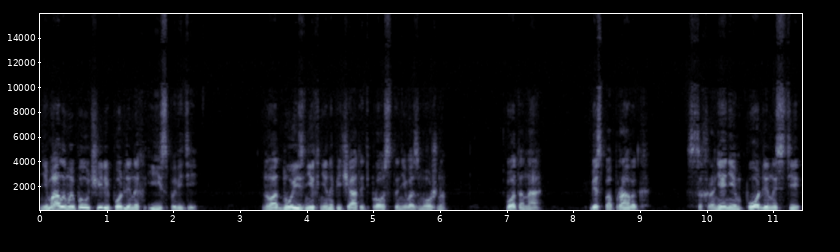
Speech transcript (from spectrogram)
немало мы получили подлинных исповедей. Но одну из них не напечатать просто невозможно. Вот она, без поправок, с сохранением подлинности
